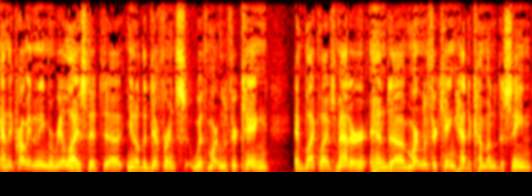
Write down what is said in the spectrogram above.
And they probably didn't even realize that, uh, you know, the difference with Martin Luther King and Black Lives Matter. And uh, Martin Luther King had to come onto the scene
